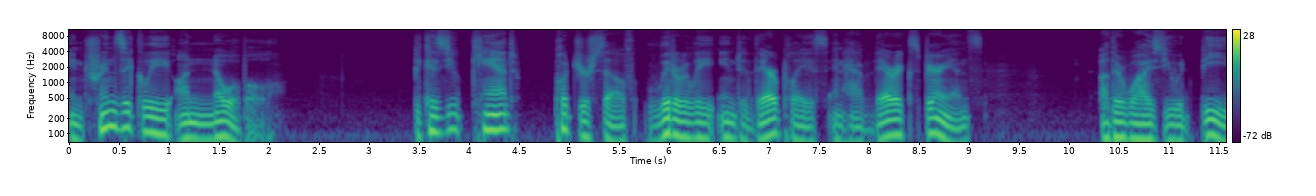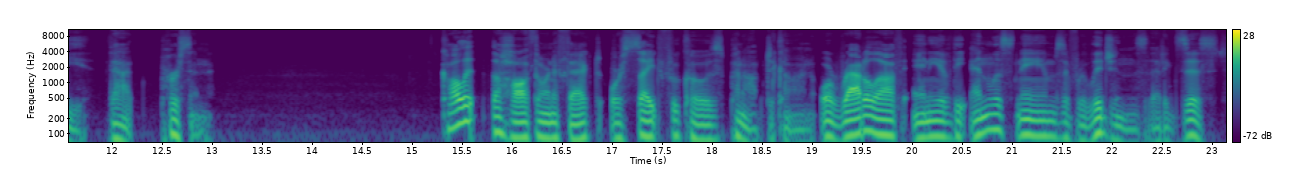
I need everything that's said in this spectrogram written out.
intrinsically unknowable because you can't put yourself literally into their place and have their experience Otherwise, you would be that person. Call it the Hawthorne effect or cite Foucault's panopticon or rattle off any of the endless names of religions that exist.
